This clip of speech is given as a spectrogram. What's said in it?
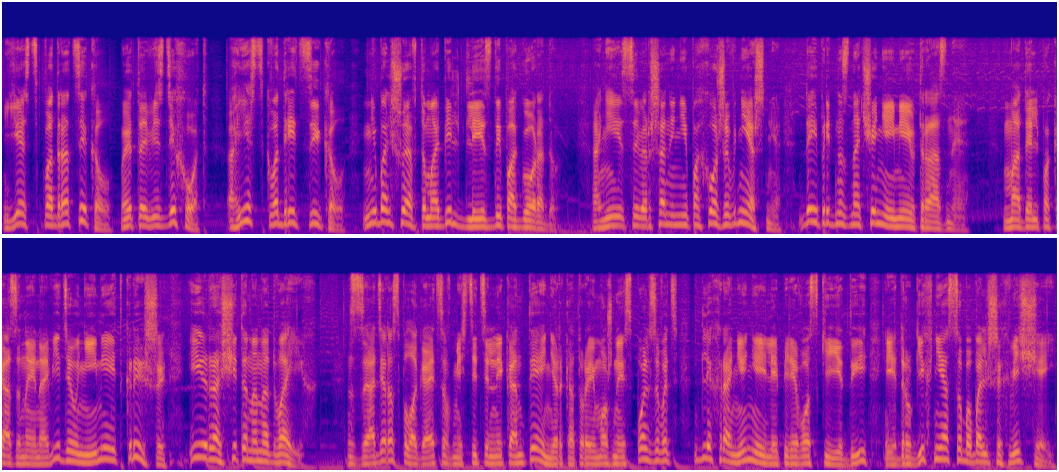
Есть квадроцикл – это вездеход, а есть квадрицикл – небольшой автомобиль для езды по городу. Они совершенно не похожи внешне, да и предназначение имеют разные. Модель, показанная на видео, не имеет крыши и рассчитана на двоих. Сзади располагается вместительный контейнер, который можно использовать для хранения или перевозки еды и других не особо больших вещей.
